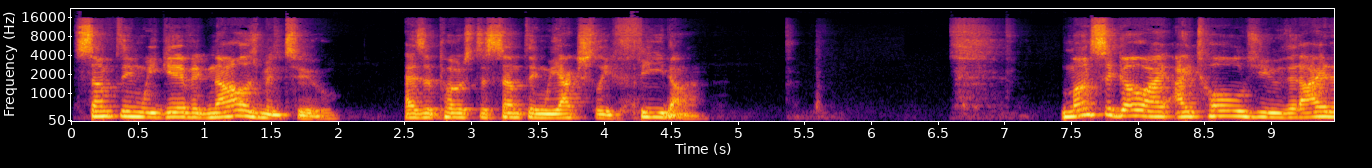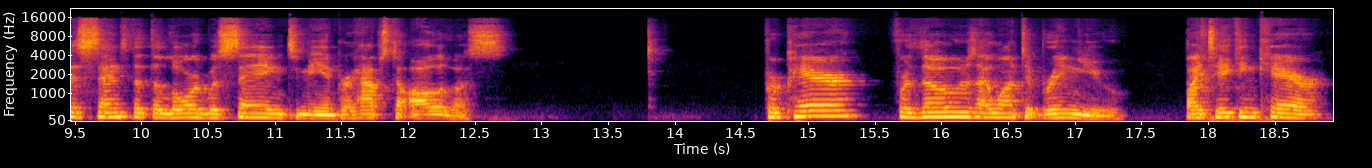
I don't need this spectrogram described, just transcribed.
something we give acknowledgement to as opposed to something we actually feed on months ago, I, I told you that I had a sense that the Lord was saying to me, and perhaps to all of us, prepare for those I want to bring you by taking care,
